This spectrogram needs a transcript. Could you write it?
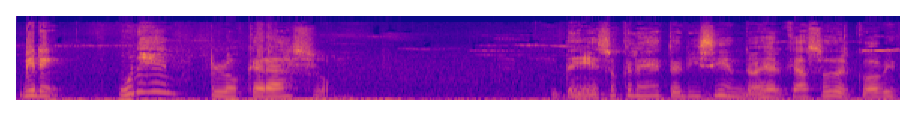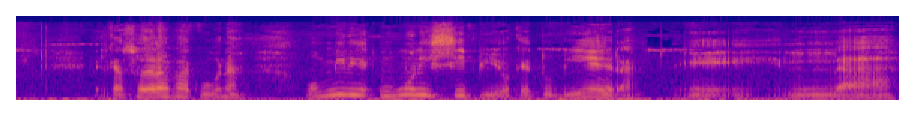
Miren, un ejemplo craso de eso que les estoy diciendo es el caso del COVID, el caso de las vacunas. Un, municipio que tuviera eh, la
